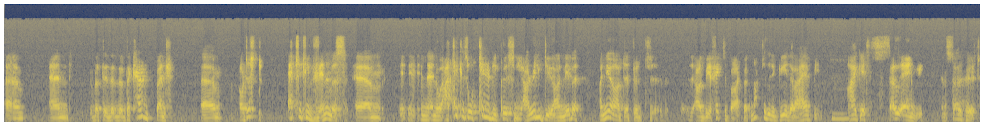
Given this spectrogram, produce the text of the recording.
Um, and but the, the, the current bunch um, are just absolutely venomous, um, and, and, I take this all terribly personally. I really do. I never, I knew I'd, it would I'd be affected by it, but not to the degree that I have been. Mm. I get so angry and so hurt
